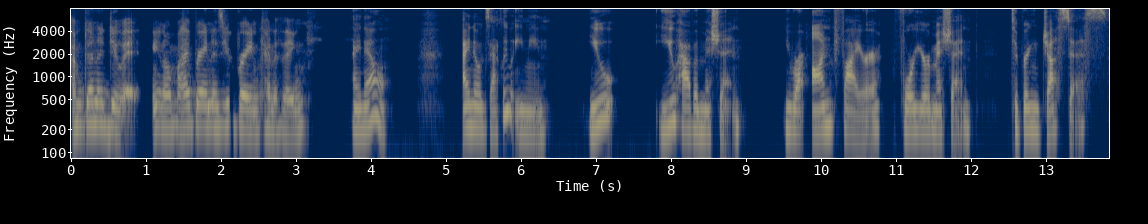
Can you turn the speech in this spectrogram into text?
I'm going to do it. You know, my brain is your brain kind of thing. I know. I know exactly what you mean. You you have a mission. You are on fire for your mission to bring justice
